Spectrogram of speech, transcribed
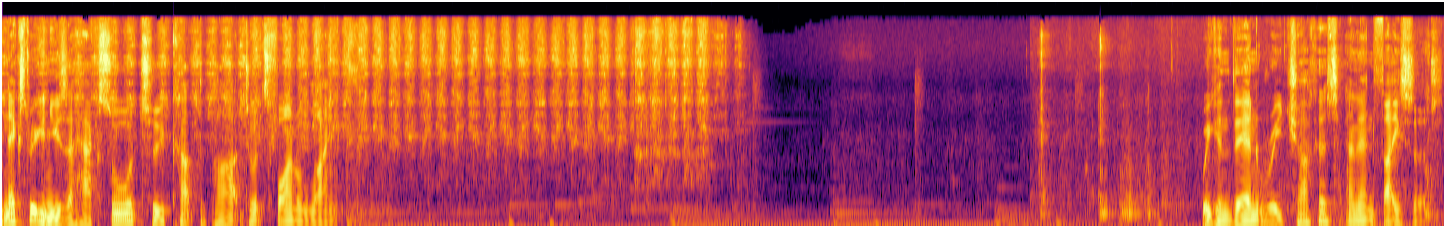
Next we can use a hacksaw to cut the part to its final length. We can then rechuck it and then face it.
